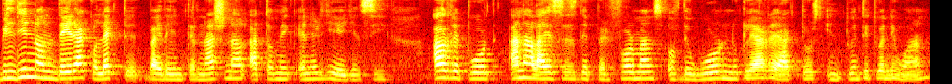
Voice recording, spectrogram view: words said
Building on data collected by the International Atomic Energy Agency, our report analyzes the performance of the world nuclear reactors in 2021,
